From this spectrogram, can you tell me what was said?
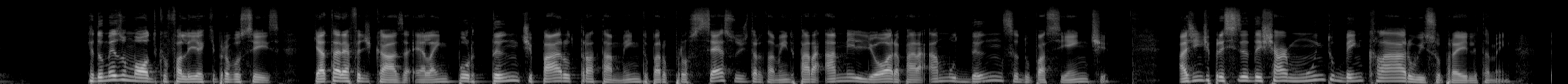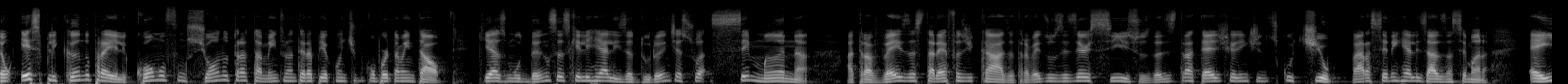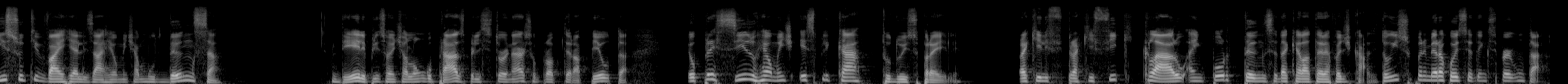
que do mesmo modo que eu falei aqui para vocês, que a tarefa de casa ela é importante para o tratamento, para o processo de tratamento, para a melhora, para a mudança do paciente, a gente precisa deixar muito bem claro isso para ele também. Então, explicando para ele como funciona o tratamento na terapia cognitivo-comportamental, que as mudanças que ele realiza durante a sua semana através das tarefas de casa, através dos exercícios, das estratégias que a gente discutiu para serem realizadas na semana, é isso que vai realizar realmente a mudança dele, principalmente a longo prazo, para ele se tornar seu próprio terapeuta, eu preciso realmente explicar tudo isso para ele. Para que, ele, que fique claro a importância daquela tarefa de casa. Então, isso é a primeira coisa que você tem que se perguntar.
